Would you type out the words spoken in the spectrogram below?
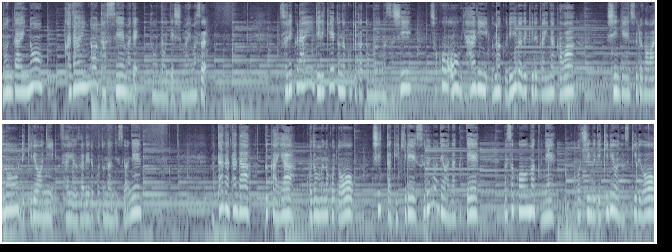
問題の課題の達成までと思ってしまいます。それくらいデリケートなことだと思いますしそこをやはりうまくリードできるか否かは進言する側の力量に左右されることなんですよね。ただただ部下や子供のことを知った激励するのではなくて、まあ、そこをうまくねコーチングできるようなスキルを、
